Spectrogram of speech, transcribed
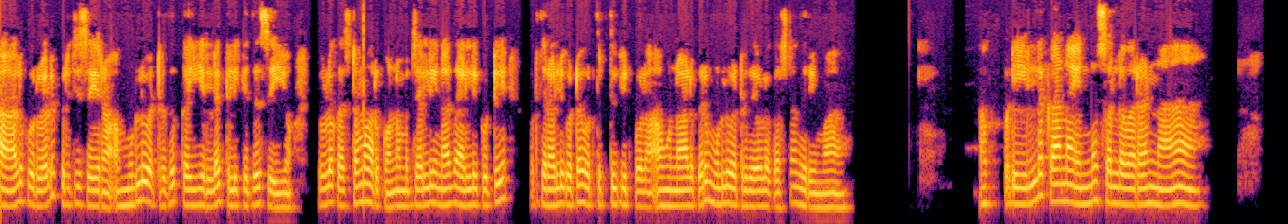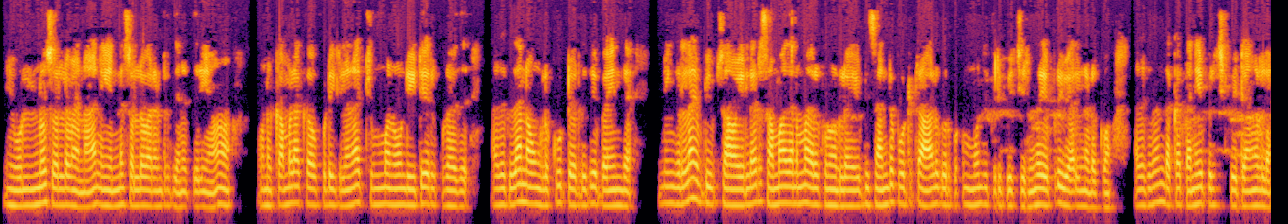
நாளுக்கு ஒரு வேலை பிரித்து செய்கிறோம் முள் வெட்டுறது கையில் கிழிக்கதான் செய்யும். எவ்வளோ கஷ்டமாக இருக்கும். நம்ம ஜல்லினாவது அள்ளிக்குட்டி ஒருத்தர் அள்ளிக்கொட்டை ஒருத்தர் தூக்கிட்டு போகலாம் அவங்க நாலு பேர் முள்ளு வெட்டுறது எவ்வளோ கஷ்டம் தெரியுமா? அப்படி இல்லைக்கா நான் என்ன சொல்ல வரேன்னா நீ ஒன்றும் சொல்ல வேணாம். நீ என்ன சொல்ல வரேன்றது எனக்கு தெரியும். உனக்கு கமலாக்காவை பிடிக்கலன்னா சும்மா நோண்டிகிட்டே இருக்கக்கூடாது. அதுக்கு தான் நான் உங்களை கூட்டு வரதுக்கே பயந்தேன். நீங்கள்லாம் இப்படி ச- எல்லாரும் சமாதானமாக இருக்கணும்ல. இப்படி சண்டை போட்டுட்டு ஆளுக்கு ஒரு பக்கம் மூஞ்சி திருப்பி வச்சிருந்தா எப்படி வேலை நடக்கும்? அதுக்கு தான் இந்த அக்கா தனியாக பிரித்து போயிட்டாங்கல்ல.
